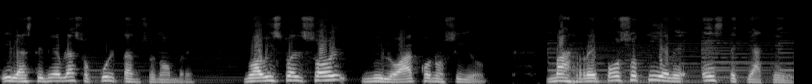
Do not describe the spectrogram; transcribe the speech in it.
y las tinieblas ocultan su nombre. No ha visto el sol ni lo ha conocido. Más reposo tiene este que aquel.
